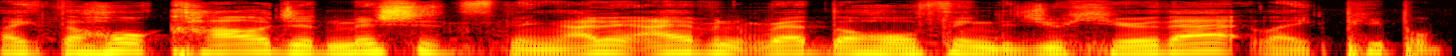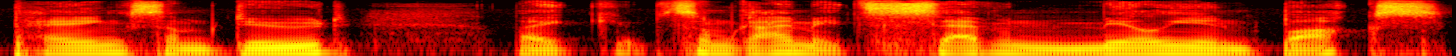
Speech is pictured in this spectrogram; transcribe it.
like the whole college admissions thing. I didn't, I haven't read the whole thing. Did you hear that? Like people paying some dude, like some guy made seven million bucks.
